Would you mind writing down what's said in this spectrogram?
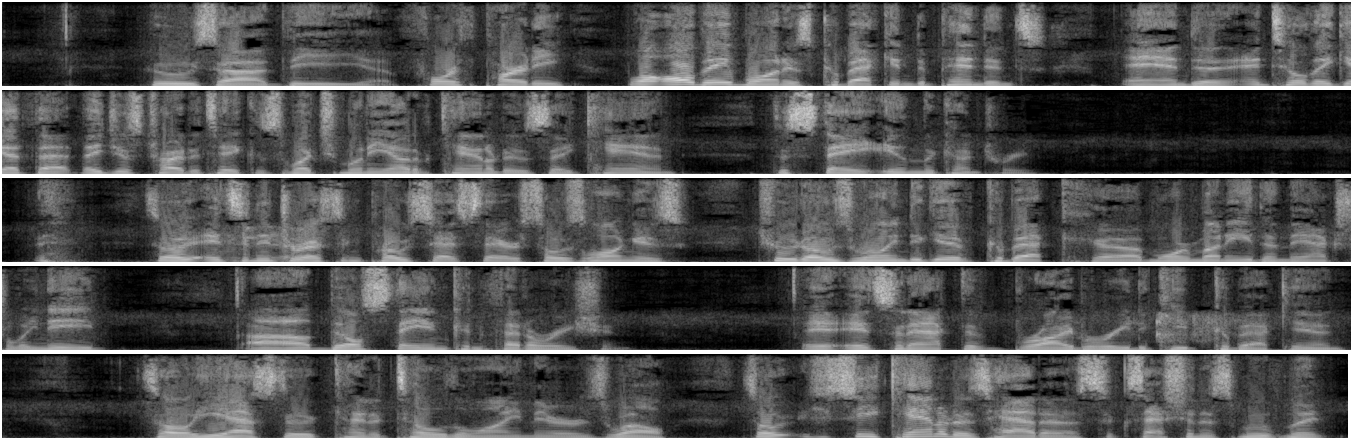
who's uh, the uh, fourth party, well, all they want is Quebec independence, and uh, until they get that, they just try to take as much money out of Canada as they can to stay in the country. so it's an interesting process there. So as long as Trudeau's willing to give Quebec uh, more money than they actually need, uh, they'll stay in Confederation. It's an act of bribery to keep Quebec in. So he has to kind of toe the line there as well. So you see, Canada's had a secessionist movement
